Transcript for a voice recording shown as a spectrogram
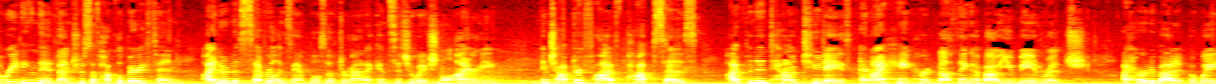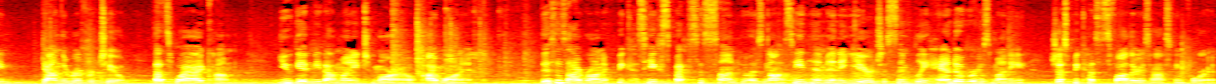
reading The Adventures of Huckleberry Finn, I noticed several examples of dramatic and situational irony. In chapter 5, Pop says, I've been in town two days, and I ain't heard nothing about you being rich. I heard about it away down the river too. That's why I come. You get me that money tomorrow. I want it. This is ironic because he expects his son, who has not seen him in a year, to simply hand over his money just because his father is asking for it.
